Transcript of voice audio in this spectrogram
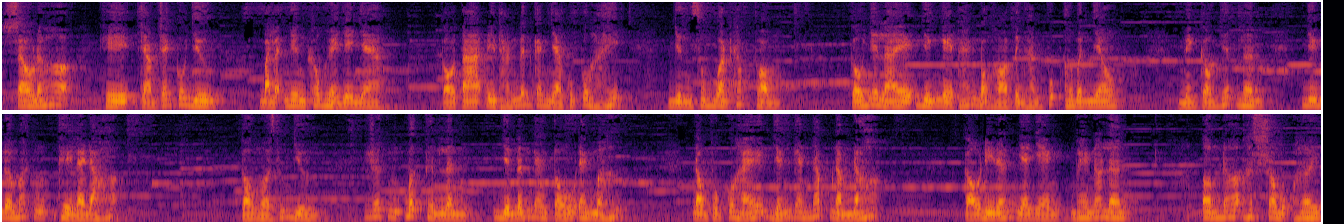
Sau đó khi chạm trán cô Dương bà nạn Nhân không hề về nhà. Cậu ta đi thẳng đến căn nhà của cô Hải. Nhìn xung quanh khắp phòng, Cậu nhớ lại những ngày tháng bọn họ từng hạnh phúc ở bên nhau. Miệng cậu nhếch lên, Nhưng đôi mắt thì lại đỏ. Cậu ngồi xuống giường, Rất bất thình lình, Nhìn đến ngăn tủ đang mở. Đồng phục của Hải vẫn ngăn nắp nằm đó. Cậu đi đến nhẹ nhàng, mang nó lên. Ôm nó hít sâu một hơi,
